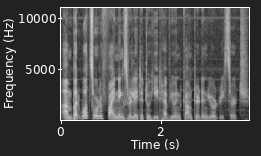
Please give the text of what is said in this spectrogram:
um, but what sort of findings related to heat have you encountered in your research?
